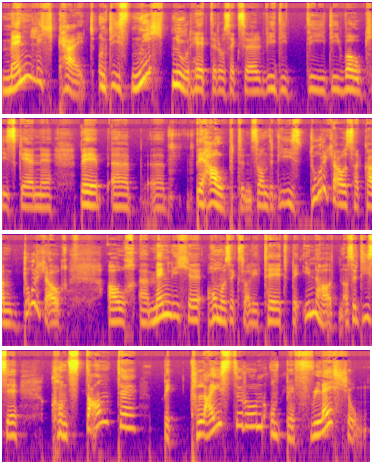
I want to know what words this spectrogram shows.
Männlichkeit, und die ist nicht nur heterosexuell, wie die, die, die Wokies gerne be, äh, äh, behaupten, sondern die ist durchaus, kann durchaus auch äh, männliche Homosexualität beinhalten. Also diese konstante Bekleisterung und Beflächung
